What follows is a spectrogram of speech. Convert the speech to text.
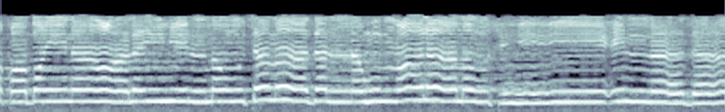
قضينا عليه الموت ما دلهم على موته إلا دابة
